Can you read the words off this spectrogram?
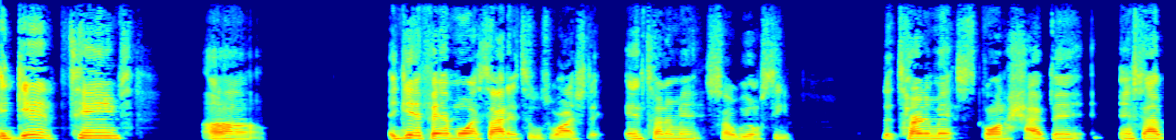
again, teams. Um, again, fan more excited to watch the in tournament, so we don't see the tournaments to happen inside.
